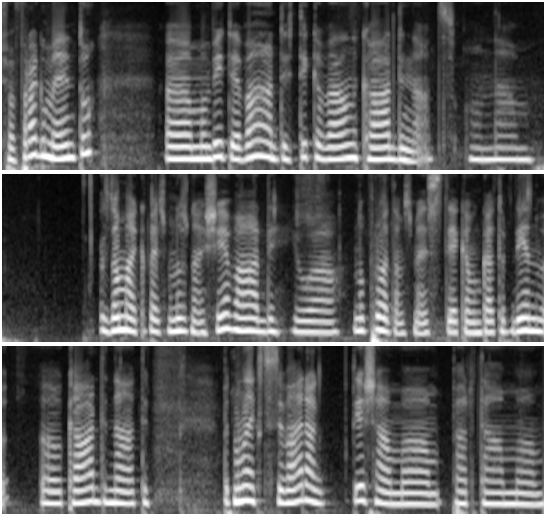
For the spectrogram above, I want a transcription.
šo fragmentu, man bija tie vārdi, tika vēlna kārdināts. Un, um, Es domāju, kāpēc man uzrunāja šie vārdi, jo, nu, protams, mēs tiekam katru dienu uh, kārdināti, bet man liekas, tas ir vairāk tiešām uh, par tām uh,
